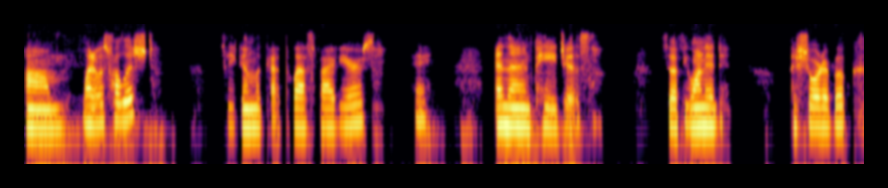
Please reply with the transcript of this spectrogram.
um, when it was published. So you can look at the last five years, okay? And then pages. So if you wanted a shorter book,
